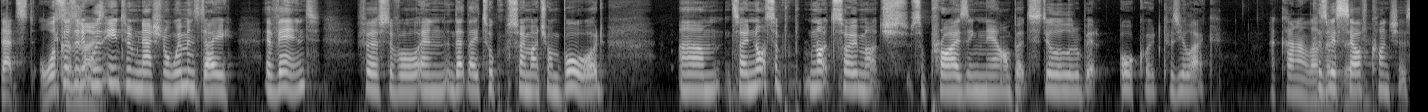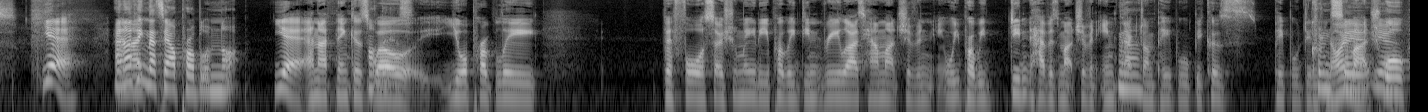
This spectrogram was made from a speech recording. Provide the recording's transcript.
That's awesome. because it was International Women's Day event, first of all, and that they took so much on board. Um, so not sup- not so much surprising now, but still a little bit awkward because you're like I kind of love because we're self conscious, Yeah. and, I, think that's our problem, not Yeah, and I think as well, theirs. you're probably before social media, you probably didn't realize how much of an, we probably didn't have as much of an impact on people because people didn't Couldn't know see it, much. yeah. Well,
